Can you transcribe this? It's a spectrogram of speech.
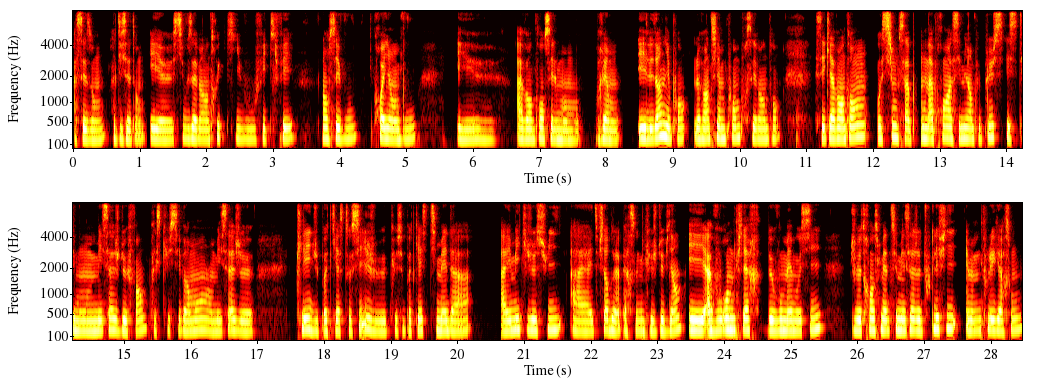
à 16 ans, à 17 ans. Et euh, si vous avez un truc qui vous fait kiffer, lancez-vous, croyez en vous. Et euh, à 20 ans c'est le moment, vraiment. Et le dernier point, le 20e point pour ces 20 ans, c'est qu'à 20 ans aussi on, apprend à s'aimer un peu plus et c'était mon message de fin parce que c'est vraiment un message euh, clé du podcast aussi. Je veux que ce podcast m'aide à, à aimer qui je suis, à être fière de la personne que je deviens et à vous rendre fière de vous-même aussi. Je veux transmettre ce message à toutes les filles et même tous les garçons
